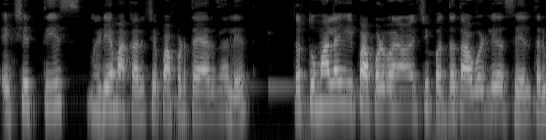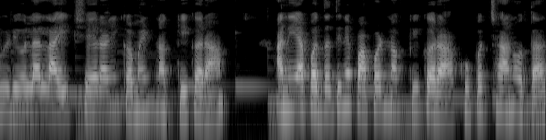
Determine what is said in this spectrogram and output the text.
एकशे तीस मीडियम आकाराचे पापड तयार झालेत. तर तुम्हाला ही पापड बनवण्याची पद्धत आवडली असेल तर व्हिडिओला लाईक शेअर आणि कमेंट नक्की करा. आणि या पद्धतीने पापड नक्की करा खूपच छान होतात.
